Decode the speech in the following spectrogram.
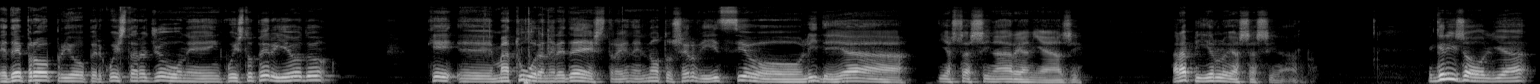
Ed è proprio per questa ragione, in questo periodo, che eh, matura nelle destre e nel noto servizio l'idea di assassinare Agnasi, rapirlo e assassinarlo. Grisoglia,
